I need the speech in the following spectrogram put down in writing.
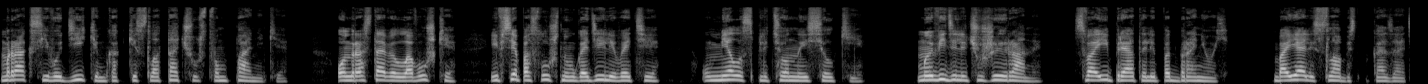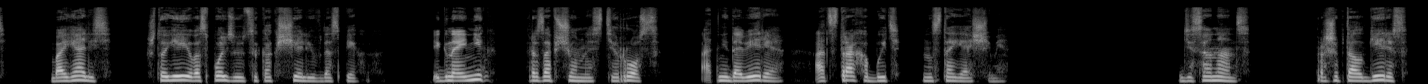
Мрак с его диким, как кислота, чувством паники. Он расставил ловушки, и все послушно угодили в эти умело сплетенные селки. Мы видели чужие раны, свои прятали под броней. Боялись слабость показать. Боялись, что ею воспользуются как щелью в доспехах. И гнойник разобщенности рос от недоверия, от страха быть настоящими. «Диссонанс», — прошептал Геррис,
